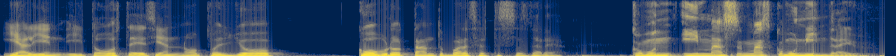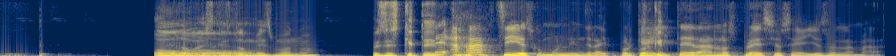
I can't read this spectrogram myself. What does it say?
y alguien, y todos te decían, no, pues yo cobro tanto para hacerte esta tarea. Como un, y más, más como un InDrive. Es, lo- es que es lo mismo, ¿no? Pues es que te. Sí, ajá, sí, es como un InDrive, porque, Porque- ahí te dan los precios ellos en la madre.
